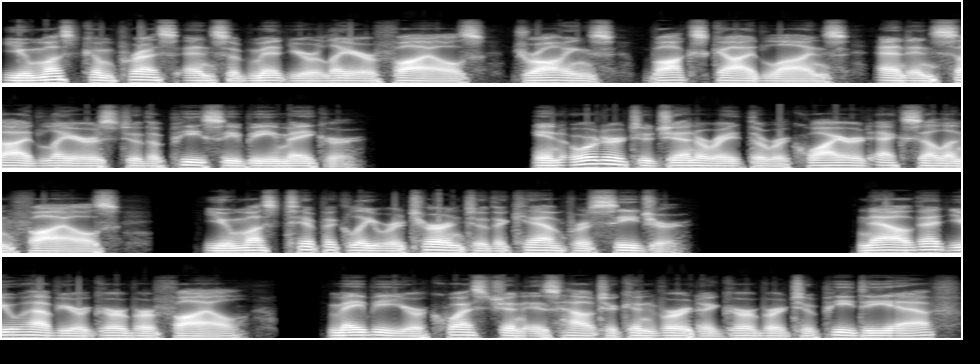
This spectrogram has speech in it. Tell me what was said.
You must compress and submit your layer files, drawings, box guidelines, and inside layers to the PCB maker. In order to generate the required XLN files, you must typically return to the CAM procedure. Now that you have your Gerber file, maybe your question is how to convert a Gerber to PDF?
